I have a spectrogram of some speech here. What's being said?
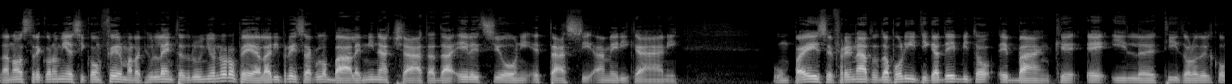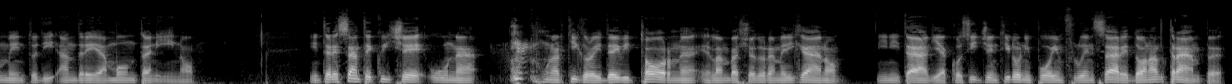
La nostra economia si conferma la più lenta dell'Unione Europea, la ripresa globale minacciata da elezioni e tassi americani. Un paese frenato da politica, debito e banche è il titolo del commento di Andrea Montanino. Interessante, qui c'è una, un articolo di David Thorne, l'ambasciatore americano in Italia, così Gentiloni può influenzare Donald Trump.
